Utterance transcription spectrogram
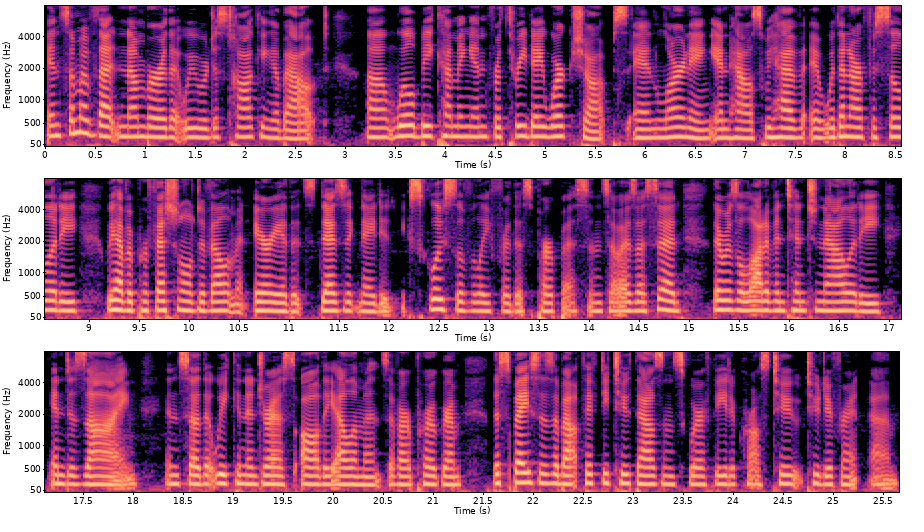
And some of that number that we were just talking about uh, will be coming in for three day workshops and learning in house. We have uh, within our facility, we have a professional development area that's designated exclusively for this purpose. And so, as I said, there was a lot of intentionality in design, and so that we can address all the elements of our program. The space is about 52,000 square feet across two, two different um,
